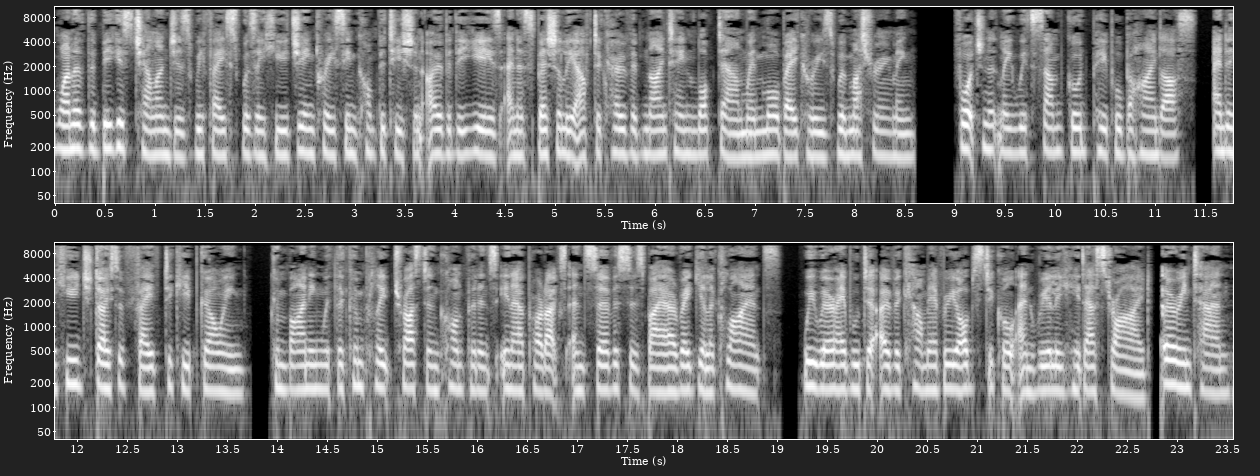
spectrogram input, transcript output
One of the biggest challenges we faced was a huge increase in competition over the years and especially after COVID 19 lockdown when more bakeries were mushrooming. Fortunately, with some good people behind us, and a huge dose of faith to keep going, combining with the complete trust and confidence in our products and services by our regular clients, we were able to overcome every obstacle and really hit our stride. Erin Tan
